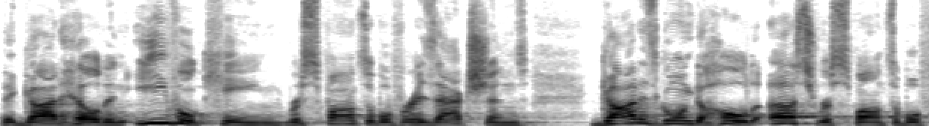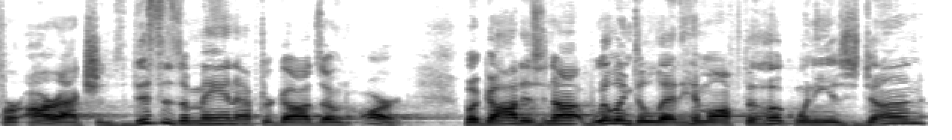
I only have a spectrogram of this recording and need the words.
that God held an evil king responsible for his actions, God is going to hold us responsible for our actions. This is a man after God's own heart, but God is not willing to let him off the hook when he has done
